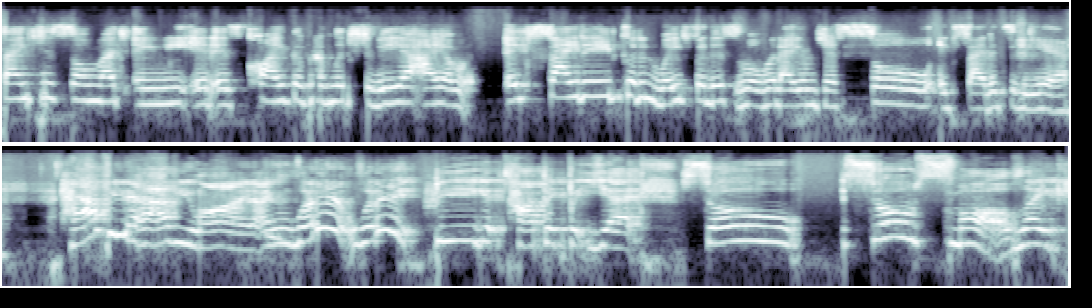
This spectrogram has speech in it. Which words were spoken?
Thank you so much, Amy. It is quite the privilege to be here. I am excited. Couldn't wait for this moment. I am just so excited to be here. Happy to have you on. I mean, what a what a big topic, but yet so so small. Like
